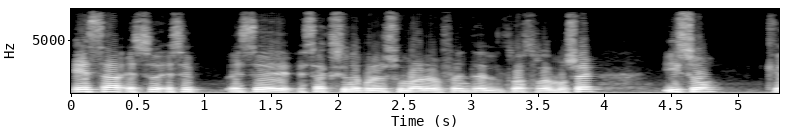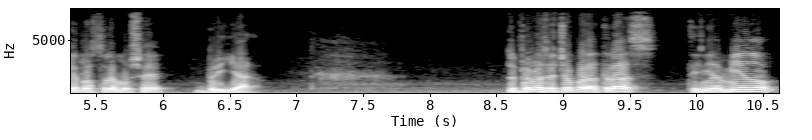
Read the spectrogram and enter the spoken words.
esa, ese- ese- esa acción de poner su mano enfrente del rostro de Moshe, hizo que el rostro de Moshe brillara. El pueblo se echó para atrás, tenía miedo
